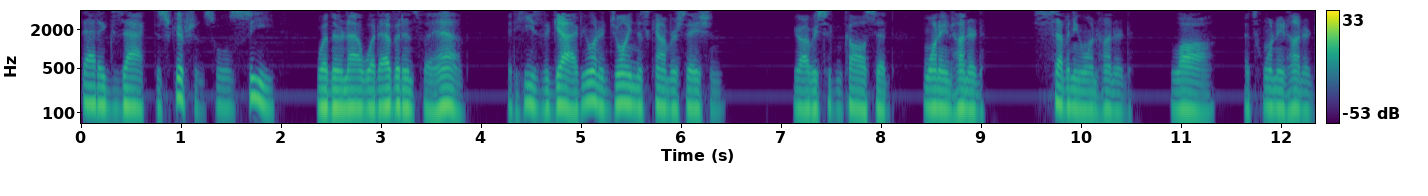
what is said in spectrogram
that exact description. So we'll see whether or not what evidence they have that he's the guy. If you want to join this conversation, you obviously can call us at 1 800 7100 law. That's 1 800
